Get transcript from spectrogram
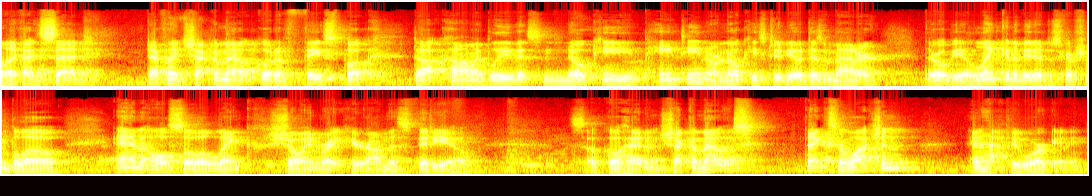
like I said, definitely check them out. Go to facebook.com. I believe it's Noki Painting or Noki Studio. It doesn't matter. There will be a link in the video description below and also a link showing right here on this video. So go ahead and check them out. Thanks for watching and happy wargaming.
